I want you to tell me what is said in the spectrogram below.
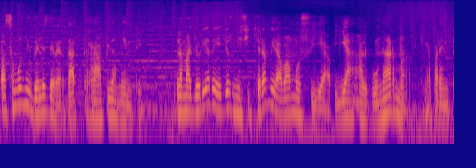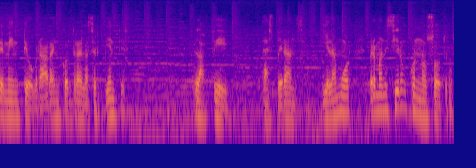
Pasamos niveles de verdad rápidamente. La mayoría de ellos ni siquiera mirábamos si había algún arma que aparentemente obrara en contra de las serpientes. La fe, la esperanza y el amor permanecieron con nosotros,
